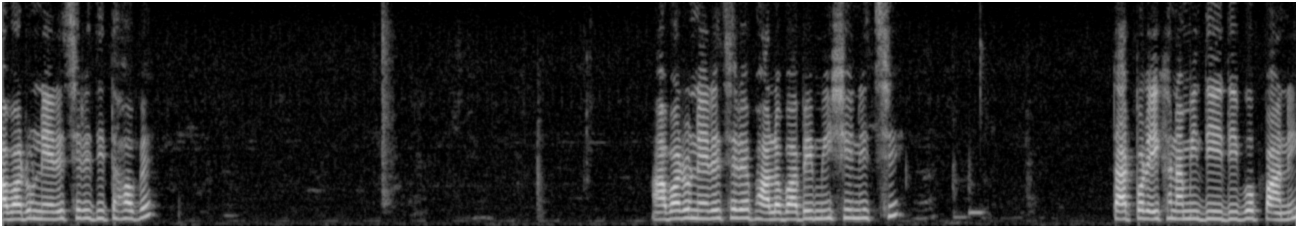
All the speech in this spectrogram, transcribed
আবারও নেড়ে ছেড়ে দিতে হবে। আবারও নেড়ে ছেড়ে ভালোভাবে মিশিয়ে নিচ্ছি। তারপর এখানে আমি দিয়ে দিব পানি।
